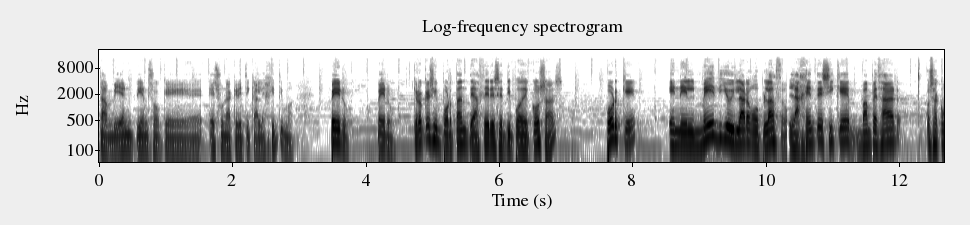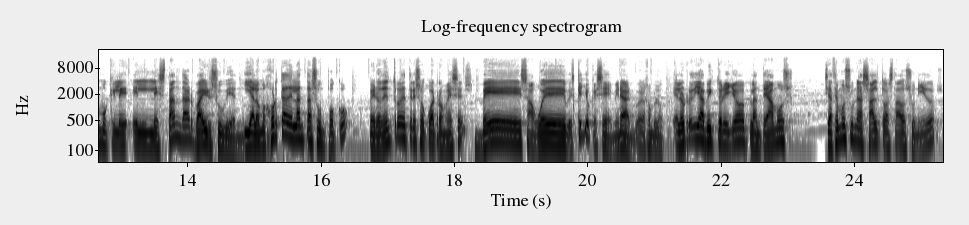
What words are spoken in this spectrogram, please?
También pienso que es una crítica legítima. Pero, pero, creo que es importante hacer ese tipo de cosas porque en el medio y largo plazo la gente sí que va a empezar, o sea, como que el estándar va a ir subiendo. Y a lo mejor te adelantas un poco, pero dentro de tres o cuatro meses ves a web, es que yo qué sé, mirar, por ejemplo, el otro día Víctor y yo planteamos si hacemos un asalto a Estados Unidos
